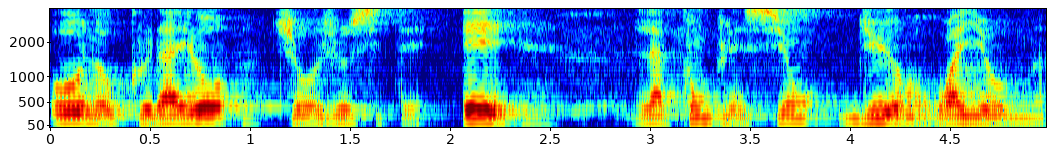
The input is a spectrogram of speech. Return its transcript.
O no Shojusite. Et la complétion du royaume.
